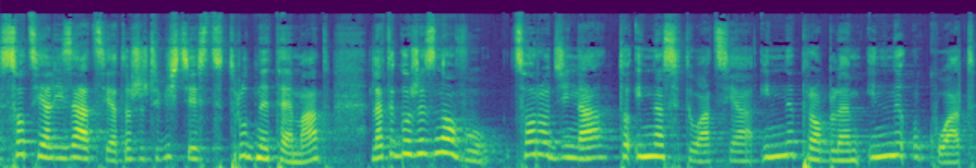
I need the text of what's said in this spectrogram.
socjalizacja to rzeczywiście jest trudny temat, dlatego że znowu, co rodzina, to inna sytuacja, inny problem, inny układ,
